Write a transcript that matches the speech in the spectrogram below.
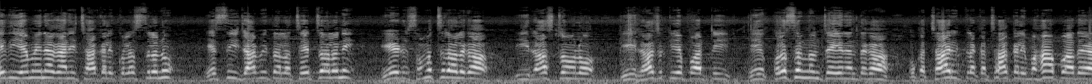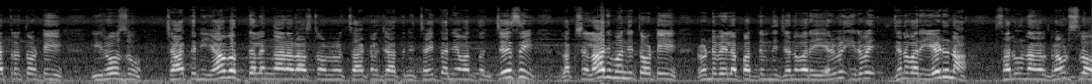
ఏది ఏమైనా గానీ చాకలి కులస్తులను ఎస్సీ జాబితాలో చేర్చాలని ఏడు సంవత్సరాలుగా ఈ రాష్ట్రంలో ఏ రాజకీయ పార్టీ ఏ కుల సంఘం చేయనంతగా ఒక చారిత్రక చాకలి మహాపాదయాత్రతోటి ఈ రోజు జాతిని యావత్ తెలంగాణ రాష్ట్రంలో చాకలి జాతిని చైతన్యవంతం చేసి లక్షలాది మందితోటి రెండు వేల పద్దెనిమిది జనవరి ఇరవై ఇరవై జనవరి ఏడున సరూనగర్ గ్రౌండ్స్లో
